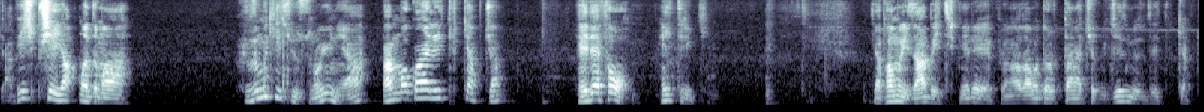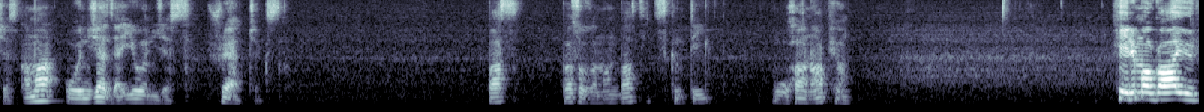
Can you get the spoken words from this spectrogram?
Ya hiçbir şey yapmadım ha. Hızımı kesiyorsun oyun ya. Ben Maguire hat yapacağım. Hedef o. Hat-trick. Yapamayız abi hat Nereye yapıyorsun? Adama 4 tane açabileceğiz mi? hat yapacağız. Ama oynayacağız ya. iyi oynayacağız. Şuraya atacaksın. Bas. Bas o zaman. Bas. Hiç sıkıntı değil. Oha ne yapıyorsun? Harry Maguire.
